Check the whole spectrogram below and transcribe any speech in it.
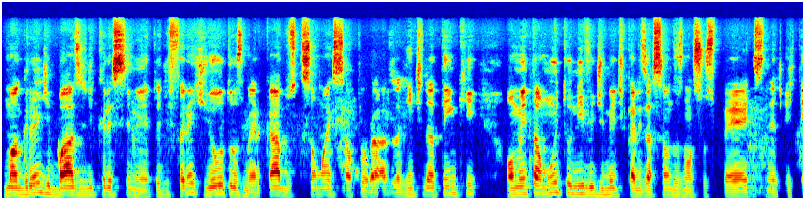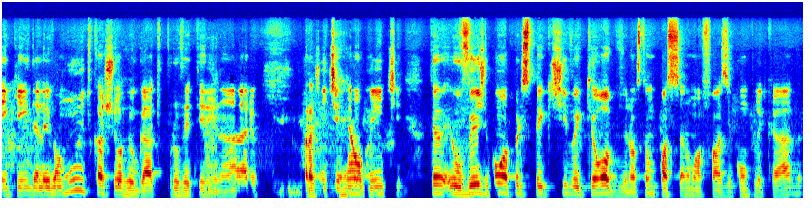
uma grande base de crescimento. É diferente de outros mercados que são mais saturados. A gente ainda tem que aumentar muito o nível de medicalização dos nossos pets, né? A gente tem que ainda levar muito cachorro e o gato para o veterinário, para a gente realmente. Então, eu vejo com uma perspectiva que, óbvio, nós estamos passando uma fase complicada,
